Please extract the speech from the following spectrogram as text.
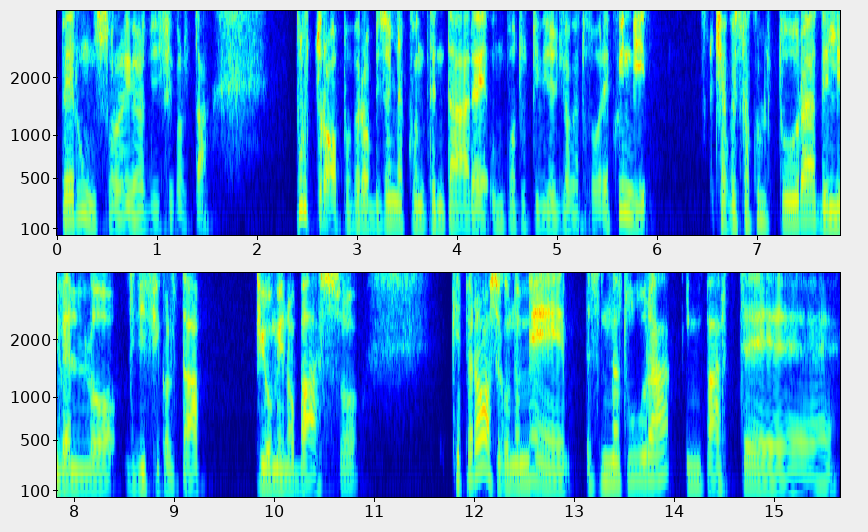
per un solo livello di difficoltà. Purtroppo però bisogna accontentare un po' tutti i videogiocatori, quindi c'è questa cultura del livello di difficoltà più o meno basso, che però secondo me snatura in parte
